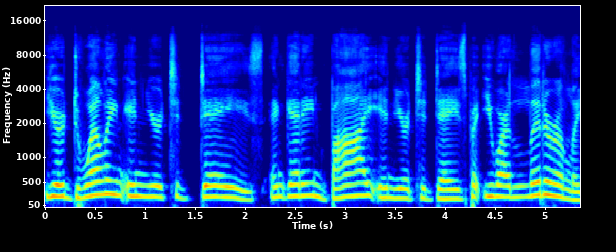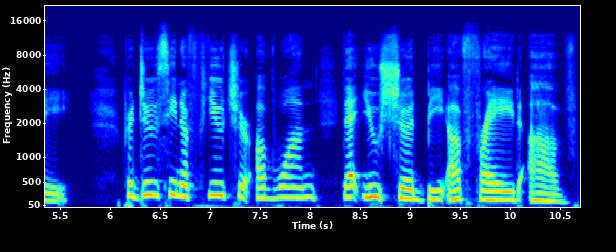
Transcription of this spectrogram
you're dwelling in your todays and getting by in your todays, but you are literally producing a future of one that you should be afraid of.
